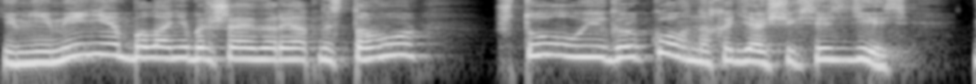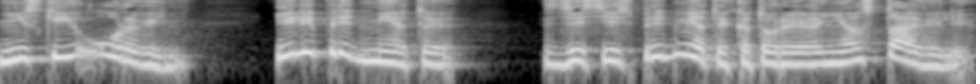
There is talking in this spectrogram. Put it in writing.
Тем не менее, была небольшая вероятность того, что у игроков, находящихся здесь, низкий уровень, или предметы. Здесь есть предметы, которые они оставили.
